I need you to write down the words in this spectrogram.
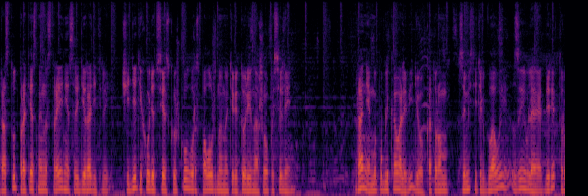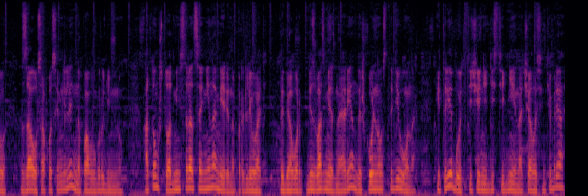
растут протестные настроения среди родителей, чьи дети ходят в сельскую школу, расположенную на территории нашего поселения. Ранее мы публиковали видео, в котором заместитель главы заявляет директору ЗАО «Совхоз имени Ленина» Павлу Грудинину о том, что администрация не намерена продлевать договор безвозмездной аренды школьного стадиона и требует в течение 10 дней начала сентября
